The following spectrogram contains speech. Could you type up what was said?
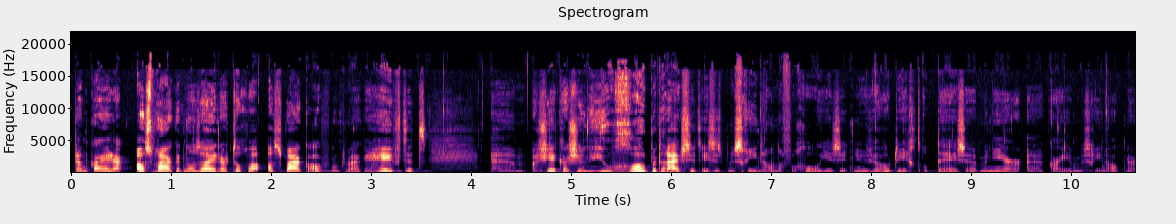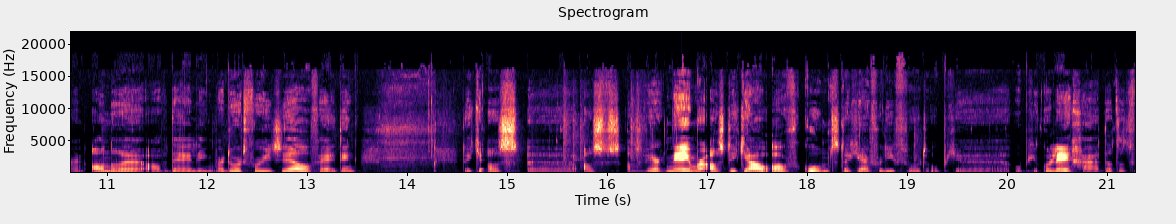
dan kan je daar afspraken, dan zou je daar toch wel afspraken over moeten maken. Heeft het, um, als, je, als je een heel groot bedrijf zit, is het misschien handig van, goh, je zit nu zo dicht op deze manier, kan je misschien ook naar een andere afdeling, waardoor het voor jezelf, hè, ik denk dat je als, uh, als, als werknemer, als dit jou overkomt, dat jij verliefd wordt op je, op je collega, dat, het,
